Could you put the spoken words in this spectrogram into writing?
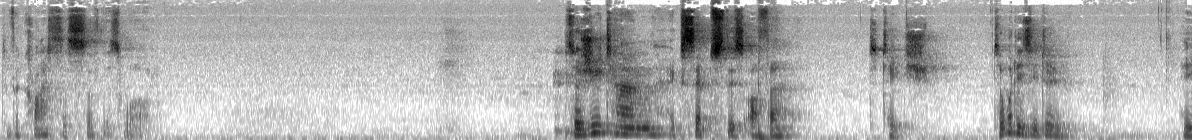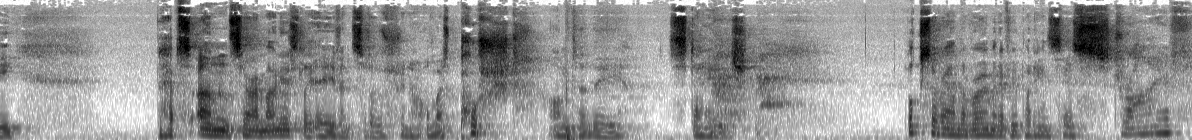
to the crisis of this world. So Xitang accepts this offer to teach. So what does he do? He perhaps unceremoniously even sort of you know almost pushed onto the stage looks around the room at everybody and says strive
